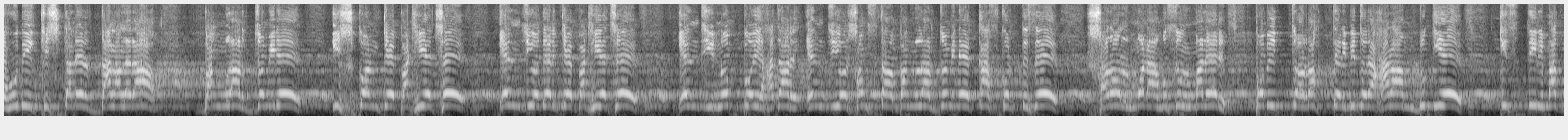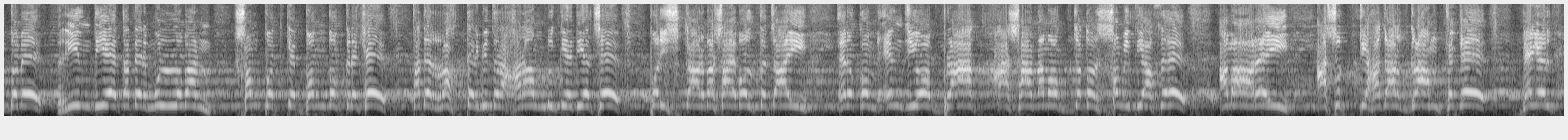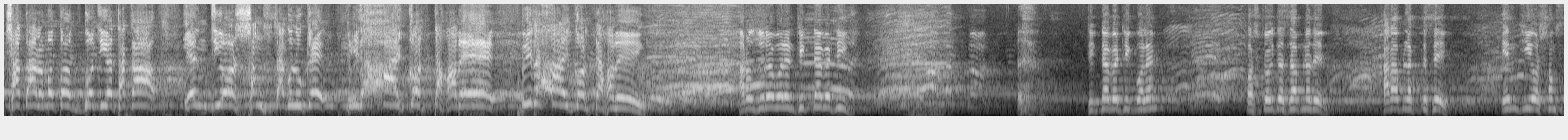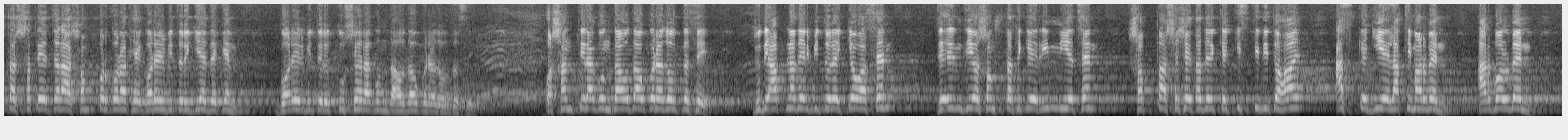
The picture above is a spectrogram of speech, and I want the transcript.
ইহুদি খ্রিস্টানের দালালেরা বাংলার জমিনে ইস্কনকে পাঠিয়েছে, এনজিওদেরকে পাঠিয়েছে এনজি নব্বই হাজার এনজিও সংস্থা বাংলার জমিনে কাজ করতেছে। সরল মনা মুসলমানের পবিত্র রক্তের ভিতরে হারাম ঢুকিয়ে কিস্তির মাধ্যমে ঋণ দিয়ে তাদের মূল্যবান সম্পদকে বন্ধক রেখে তাদের রক্তের ভিতরে হারাম ঢুকিয়ে দিয়েছে। পরিষ্কার ভাষায় বলতে চাই, এরকম এনজিও ব্রাক আশা নামক যত সমিতি আছে, আমার এই আষট্টি হাজার গ্রাম থেকে ব্যাঙের ছাতার মতো গজিয়ে থাকা এনজিও সংস্থাগুলোকে বিদায় করতে হবে, বিদায় করতে হবে। আরও জোরে বলেন, ঠিক না ঠিক ঠিক না ঠিক বলেন? কষ্ট হইতেছে আপনাদের? খারাপ লাগতেছে। এনজিও সংস্থার সাথে যারা সম্পর্ক রাখে, ঘরের ভিতরে গিয়ে দেখেন, ঘরের ভিতরে তুষের আগুন দাও দাও করে জ্বলতেছে। অশান্তির আগুন দাও দাও করে জ্বলতেছে। যদি আপনাদের ভিতরে কেউ আছেন যে এনজিও সংস্থা থেকে ঋণ নিয়েছেন, সপ্তাহ শেষে তাদেরকে কিস্তি দিতে হয়, আজকে গিয়ে লাথি মারবেন আর বলবেন,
